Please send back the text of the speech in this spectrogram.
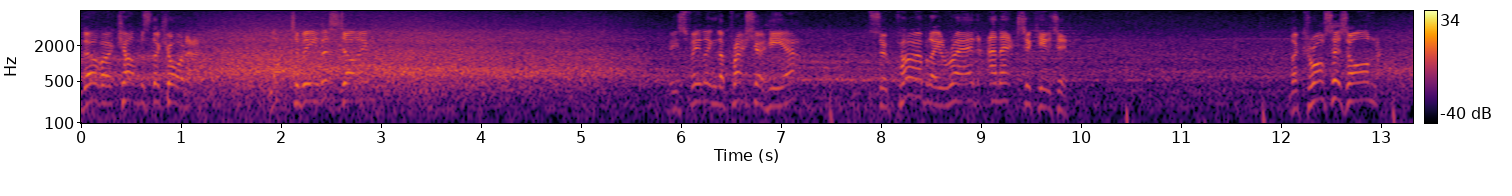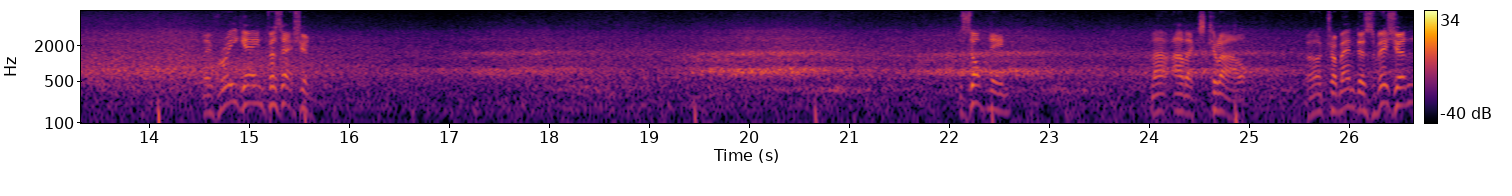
And over comes the corner. Not to be this time. He's feeling the pressure here. Superbly read and executed. The cross is on. They've regained possession. Zobnin. Now Alex Kral. Oh, tremendous vision.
